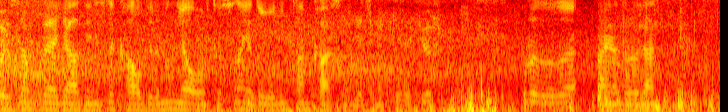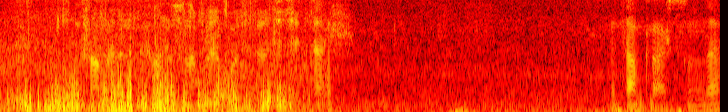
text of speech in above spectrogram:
O yüzden buraya geldiğinizde kaldırımın ya ortasına ya da yolun tam karşısına geçmek gerekiyor. Burada da aynada ölen insanların anısına buraya koydukları çiçekler. Ve tam karşısında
